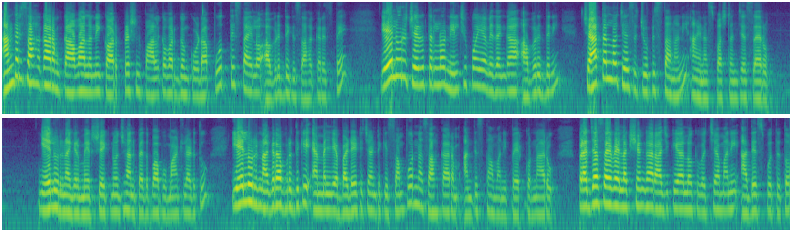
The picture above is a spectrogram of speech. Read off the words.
అందరి సహకారం కావాలని కార్పొరేషన్ పాలకవర్గం కూడా పూర్తి స్థాయిలో అభివృద్ధికి సహకరిస్తే ఏలూరు చరిత్రలో నిలిచిపోయే విధంగా అభివృద్ధిని చేతల్లో చేసి చూపిస్తానని ఆయన స్పష్టం చేశారు. ఏలూరు నగర మేయర్ షేక్ నుజాన్ పెదబాబు మాట్లాడుతూ ఏలూరు నగరాభివృద్ధికి ఎమ్మెల్యే బడేటి చంటికి సంపూర్ణ సహకారం అందిస్తామని పేర్కొన్నారు. ప్రజాసేవే లక్ష్యంగా రాజకీయాల్లోకి వచ్చామని అదే స్ఫూర్తితో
